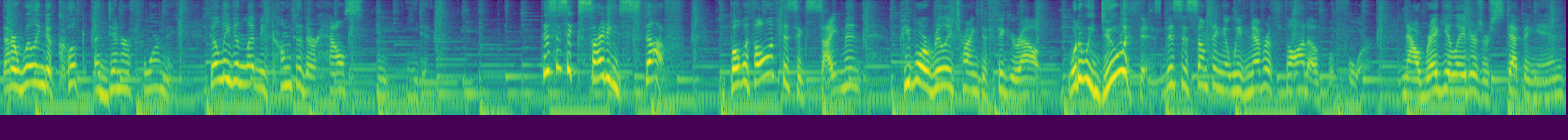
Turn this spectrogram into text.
that are willing to cook a dinner for me. They'll even let me come to their house and eat it. This is exciting stuff. But with all of this excitement, people are really trying to figure out, what do we do with this? This is something that we've never thought of before. Now regulators are stepping in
